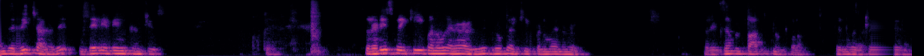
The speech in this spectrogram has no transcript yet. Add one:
வந்து ரீச் ஆகுது. They may be confuse okay so reduce by key பண்ணும்போது என்ன நடக்குது? குரூப் பை கீ பண்ணும்போது என்ன நடக்குது? ஒரு எக்ஸாம்பிள் பார்த்துட்டு நம்ம போகலாம் இன்னும் கொஞ்சம்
